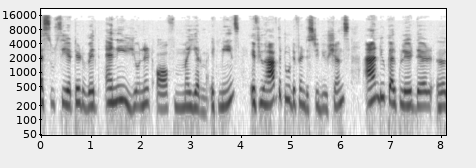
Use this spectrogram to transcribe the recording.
associated with any unit of measurement. It means if you have the two different distributions and you calculate their uh,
